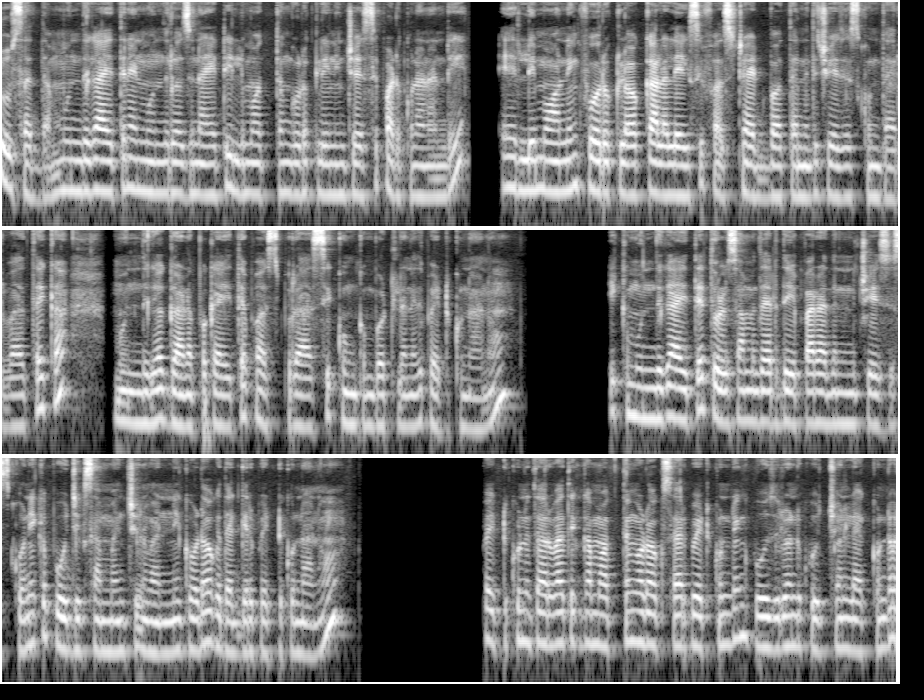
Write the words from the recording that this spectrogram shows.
చూసేద్దాం. ముందుగా అయితే నేను ముందు రోజు నైట్ ఇల్లు మొత్తం కూడా క్లీనింగ్ చేసి పడుకున్నానండి. Early morning four o clock అలా లేచి ఫస్ట్ హెడ్ బాత్ అనేది చేసేసుకున్న తర్వాత ఇక ముందుగా గణపకి అయితే పసుపు రాసి కుంకుమ బొట్లు అనేది పెట్టుకున్నాను. ఇక ముందుగా అయితే తులసమ్మ దగ్గర దీపారాధన చేసేసుకొని ఇక పూజకి సంబంధించినవన్నీ కూడా ఒక దగ్గర పెట్టుకున్నాను. పెట్టుకున్న తర్వాత ఇంకా మొత్తం కూడా ఒకసారి పెట్టుకుంటే ఇంక పూజలో కూర్చొని లేకుండా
